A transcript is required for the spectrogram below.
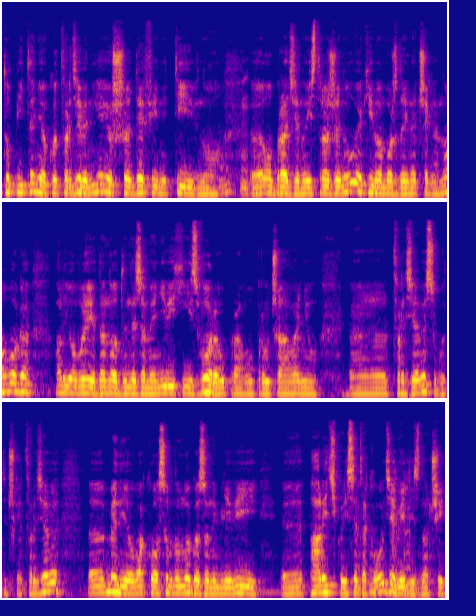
to pitanje oko tvrđave nije još definitivno mhm. e, obrađeno, istraženo, uvek ima možda i nečega novoga, ali ovo je jedan od nezamenjivih izvora upravo u proučavanju tvrđave, subotičke tvrđave. E, meni je ovako osobno mnogo zanimljiviji e, Palić koji se takođe mhm. vidi, znači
